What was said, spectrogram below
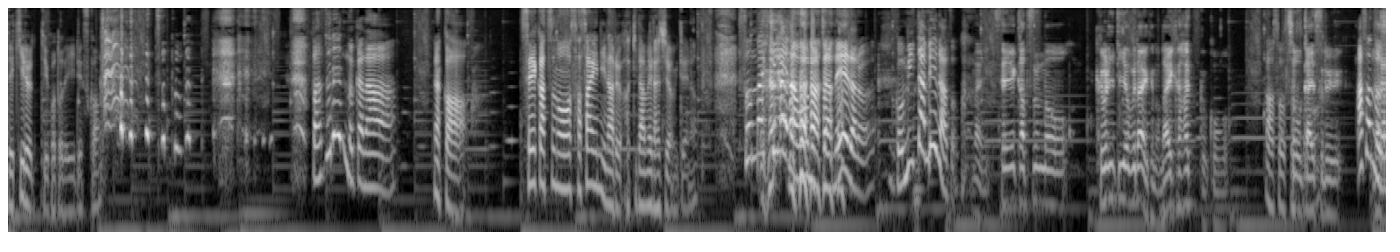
できるっていうことでいいですか？ちょっと待って。バズれんのかな？なんか、生活の支えになる吐きだめラジオみたいな。そんな綺麗なもんじゃねえだろ。ゴミためだぞ。何？生活のクオリティオブライフのライフハックをこあ、そうう、そうそう。紹介する。朝のル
